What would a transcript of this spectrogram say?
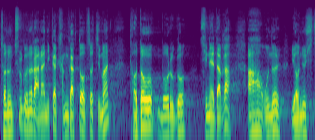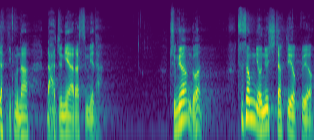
저는 출근을 안 하니까 감각도 없었지만 더더욱 모르고 지내다가 아 오늘 연휴 시작이구나 나중에 알았습니다. 중요한 건 추석 연휴 시작되었고요.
